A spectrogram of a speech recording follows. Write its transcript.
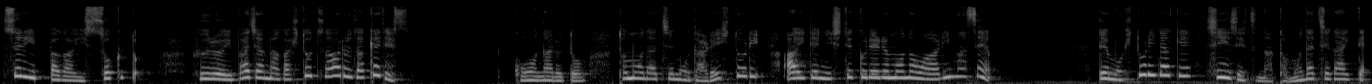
スリッパが1足と古いパジャマが1つあるだけです。こうなると友達も誰一人相手にしてくれるものはありません。でも一人だけ親切な友達がいて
